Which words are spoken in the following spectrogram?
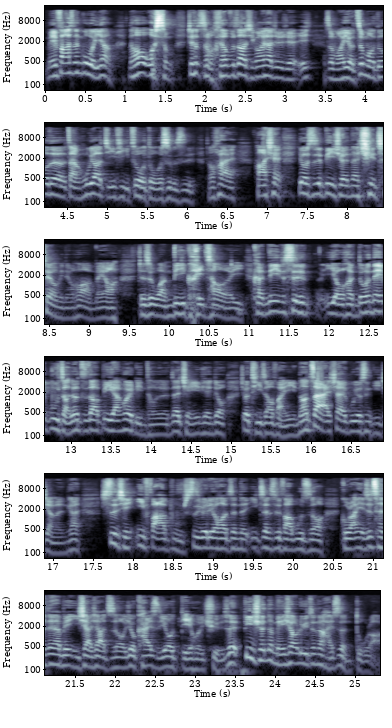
没发生过一样。然后我什么就什么都不知道情况下，就觉得诶怎么有这么多的散户要集体做多，是不是？然后后来发现又是币圈那句最有名的话，没有，就是完璧归赵而已。肯定是有很多内部早就知道币安会领头的人，在前一天就就提早反应。然后再来下一步，又是你讲的，你看事情一发布，四月六号真的一正式发布之后，果然也是撑在那边一下下之后，就开始又跌回去。所以币圈的没效率真的还是很多啦。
